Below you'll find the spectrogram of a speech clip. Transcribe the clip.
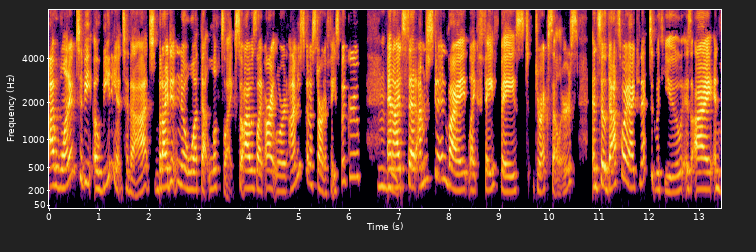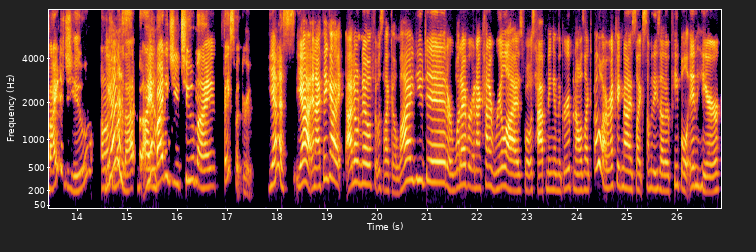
I wanted to be obedient to that, but I didn't know what that looked like. So I was like, all right, Lord, I'm just going to start a Facebook group. Mm-hmm. And I said, I'm just going to invite like faith based direct sellers. And so that's why I connected with you is I invited you. I don't yes. remember that, but yeah. I invited you to my Facebook group. Yes. Yeah. And I think I I don't know if it was like a live you did or whatever. And I kind of realized what was happening in the group. And I was like, oh, I recognize like some of these other people in here,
